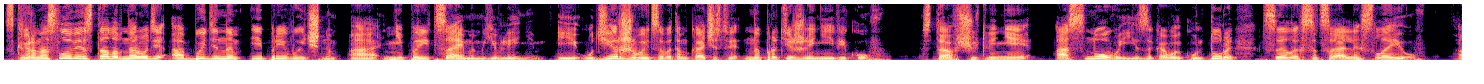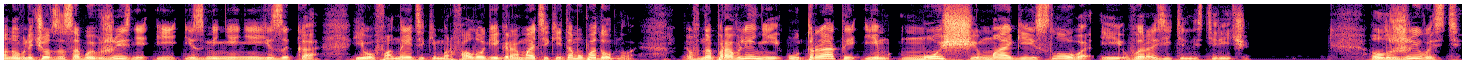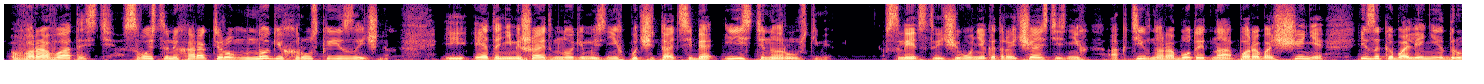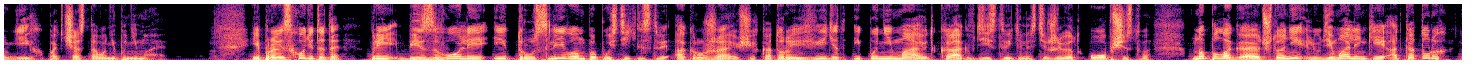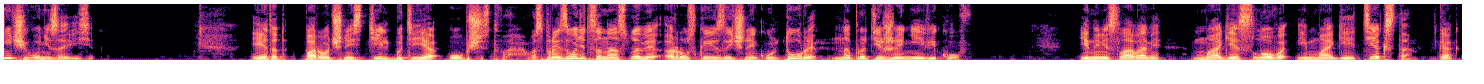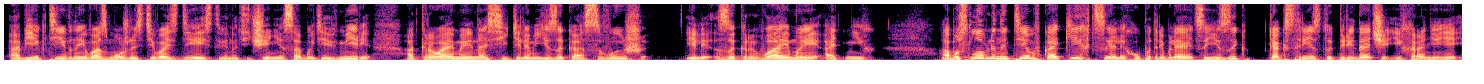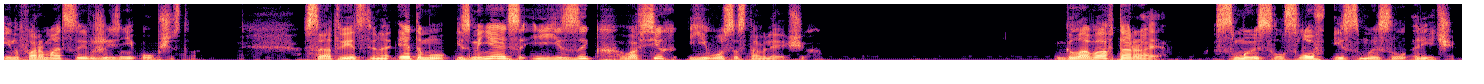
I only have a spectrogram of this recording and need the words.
Сквернословие стало в народе обыденным и привычным, а не порицаемым явлением, и удерживается в этом качестве на протяжении веков, став чуть ли не основой языковой культуры целых социальных слоев. Оно влечет за собой в жизни и изменение языка, его фонетики, морфологии, грамматики и тому подобного, в направлении утраты им мощи магии слова и выразительности речи. Лживость, вороватость свойственны характеру многих русскоязычных, и это не мешает многим из них почитать себя истинно русскими, вследствие чего некоторая часть из них активно работает на порабощение и закабаление других, подчас того не понимая. И происходит это при безволии и трусливом попустительстве окружающих, которые видят и понимают, как в действительности живет общество, но полагают, что они люди маленькие, от которых ничего не зависит. И этот порочный стиль бытия общества воспроизводится на основе русскоязычной культуры на протяжении веков. Иными словами, магия слова и магия текста, как объективные возможности воздействия на течение событий в мире, открываемые носителем языка свыше или закрываемые от них, обусловлены тем, в каких целях употребляется язык как средство передачи и хранения информации в жизни общества. Соответственно, этому изменяется и язык во всех его составляющих. Глава вторая. Смысл слов и смысл речи.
